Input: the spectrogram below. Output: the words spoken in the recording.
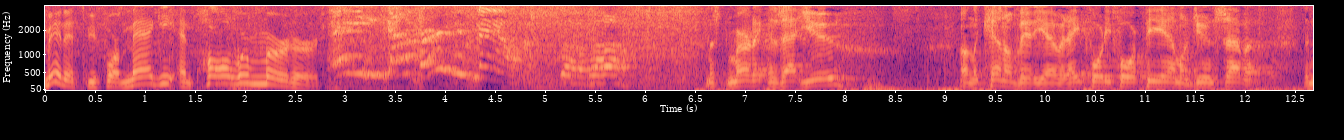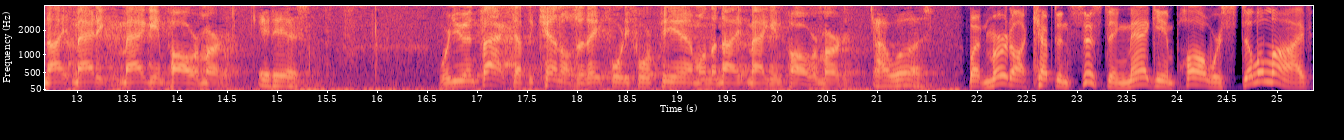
minutes before Maggie and Paul were murdered. Hey, he's got a bird in his mouth. Mr. Murdaugh, is that you? On the kennel video at 8:44 p.m. on June 7th, the night Maddie, Maggie and Paul were murdered. It is. Were you in fact at the kennels at 8:44 p.m. on the night Maggie and Paul were murdered? I was. But Murdaugh kept insisting Maggie and Paul were still alive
